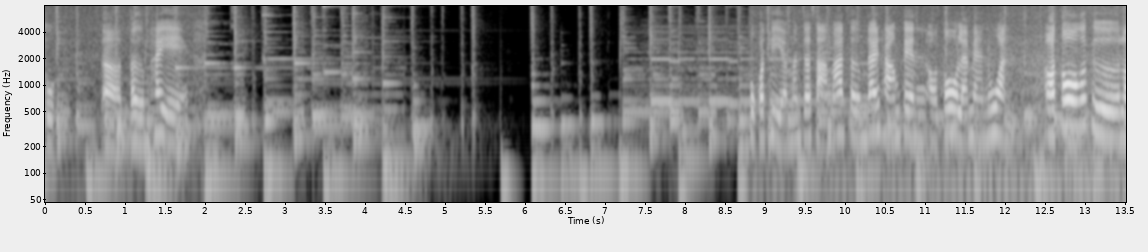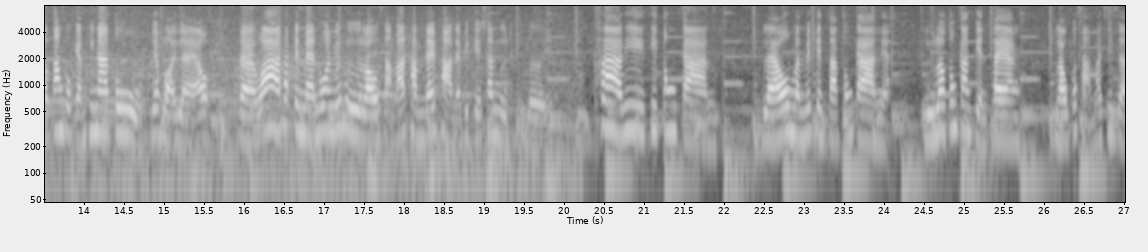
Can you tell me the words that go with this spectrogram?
ตัวเเติมให้เอง ปกติมันจะสามารถเติมได้ทั้งเป็น auto และ manual auto ก็คือเราตั้งโปรแกรมที่หน้าตู้เรียบร้อยแล้ว แต่ว่าถ้าเป็น manual ก็คือเราสามารถทำได้ผ่านแอปพลิเคชันมือถือเลย ค่าที่ที่ต้องการ แล้วมันไม่เป็นตามต้องการเนี่ยหรือเราต้องการเปลี่ยนแปลง เราก็สามารถที่จะ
